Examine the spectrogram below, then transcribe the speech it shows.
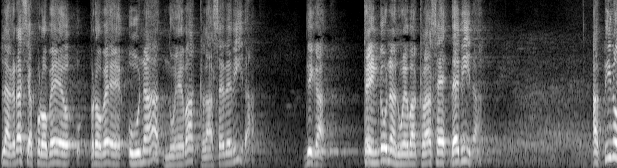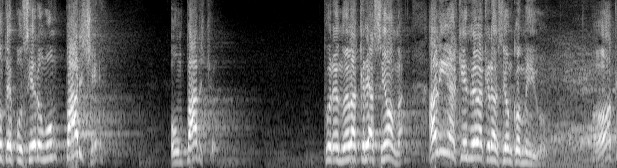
La gracia provee, provee una nueva clase de vida. Diga, tengo una nueva clase de vida. A ti no te pusieron un parche o un parcho. Tú eres nueva creación. ¿Alguien aquí es nueva creación conmigo? Ok.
